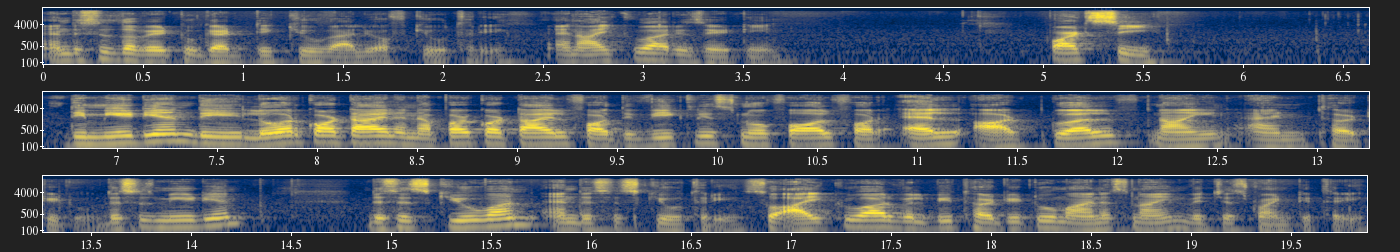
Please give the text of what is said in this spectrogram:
and this is the way to get the q value of q3 and iqr is 18 part c the median the lower quartile and upper quartile for the weekly snowfall for l are 12 9 and 32 this is median this is q1 and this is q3 so iqr will be 32 minus 9 which is 23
